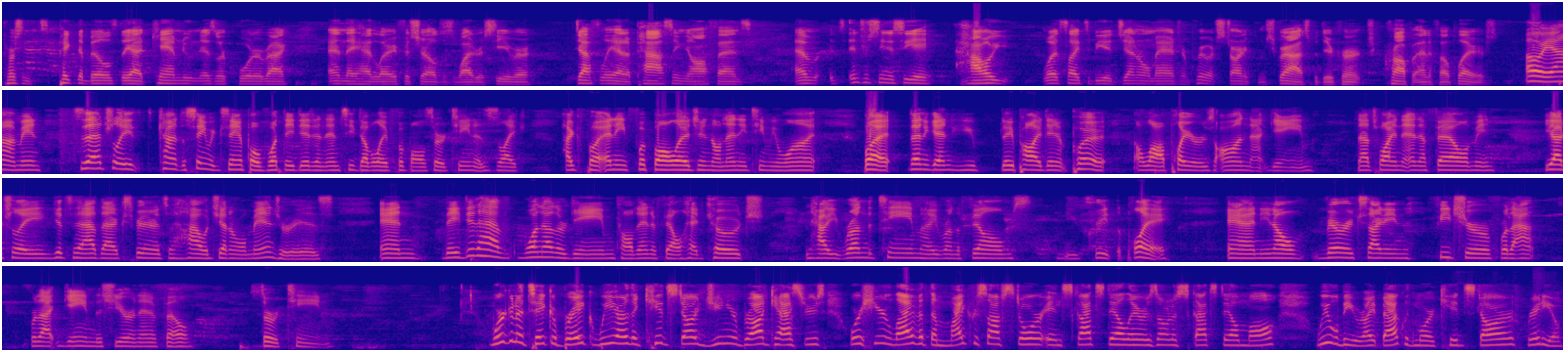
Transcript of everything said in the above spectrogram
person picked the Bills. They had Cam Newton as their quarterback, and they had Larry Fitzgerald as wide receiver definitely had a passing offense, and it's interesting to see how what it's like to be a general manager, pretty much starting from scratch with your current crop of NFL players. Oh yeah, I mean it's actually kind of the same example of what they did in NCAA football 13. Is like I could put any football legend on any team you want, but then again, you they probably didn't put a lot of players on that game. That's why in the NFL, I mean, you actually get to have that experience of how a general manager is. And they did have one other game called NFL Head Coach, and how you run the team, how you run the films, you create the play. and you know, very exciting feature for that for that game this year in NFL 13. We're going to take a break. We are the Kidstar Junior Broadcasters. We're here live at the Microsoft store in Scottsdale, Arizona, Scottsdale Mall. We will be right back with more Kidstar Radio.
